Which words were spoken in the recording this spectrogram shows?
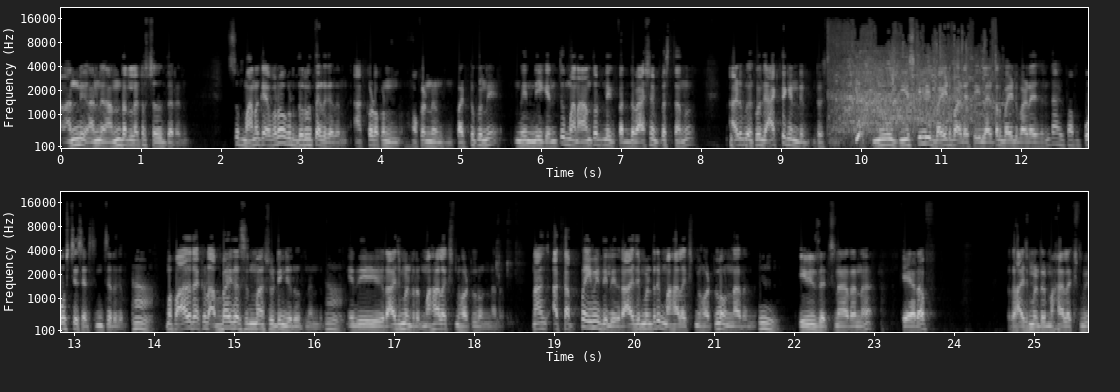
అన్ని అన్ని అందరు లెటర్స్ చదువుతారండి. సో మనకు ఎవరో ఒకటి దొరుకుతాడు కదండి. అక్కడ ఒక ఒకడిని పట్టుకుని నేను నీకెందుకు మా నాన్నతో నీకు పెద్ద వేషం ఇప్పిస్తాను. అడుగు కొంచెం యాక్టింగ్ అంటే ఇంట్రెస్ట్ నువ్వు తీసుకెళ్ళి బయట పడేసి ఈ లెటర్ బయట పడేసి అంటే అది పాపం పోస్ట్ చేశాడు సిన్సియర్గా మా ఫాదర్ అక్కడ అబ్బాయి గారి సినిమా షూటింగ్ జరుగుతుందండి. ఇది రాజమండ్రి మహాలక్ష్మి హోటల్లో ఉన్నారు. నాకు ఆ తప్ప ఏమీ తెలియదు. రాజమండ్రి మహాలక్ష్మి హోటల్లో ఉన్నారని ఉమ్, EV Satyanarayana care of Rajahmundry Mahalakshmi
